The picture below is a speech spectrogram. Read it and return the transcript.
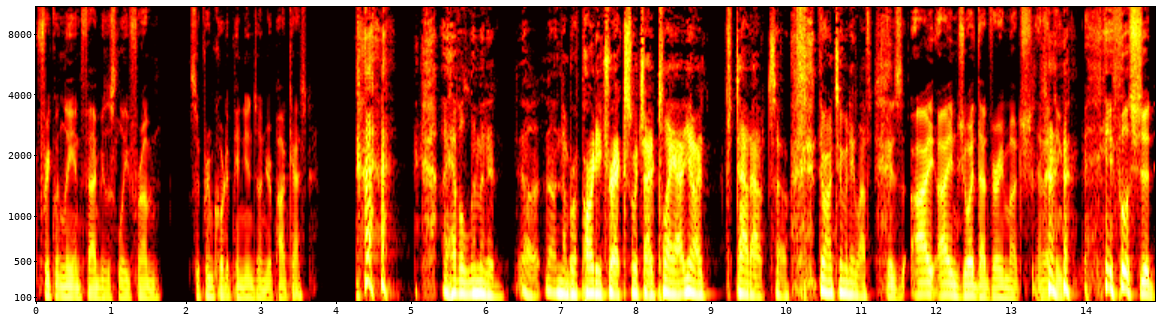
frequently and fabulously from Supreme Court opinions on your podcast? I have a limited uh, number of party tricks, which I play out, you know, I tout out. So there aren't too many left. Because I, I enjoyed that very much. And I think people should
